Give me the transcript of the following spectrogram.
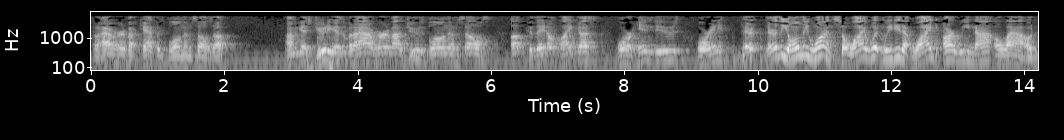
but I haven't heard about Catholics blowing themselves up. I'm against Judaism, but I haven't heard about Jews blowing themselves up because they don't like us, or Hindus, or any. They're, they're the only ones. So why wouldn't we do that? Why are we not allowed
